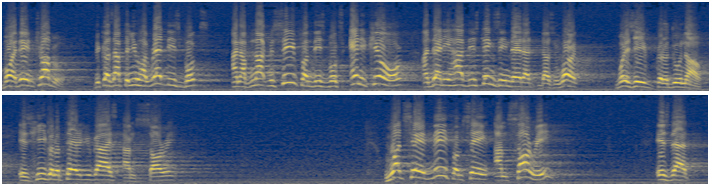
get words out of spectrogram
Boy, they're in trouble. Because after you have read these books and have not received from these books any cure, and then you have these things in there that doesn't work, what is he going to do now? Is he going to tell you guys, I'm sorry? What saved me from saying, I'm sorry, is that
